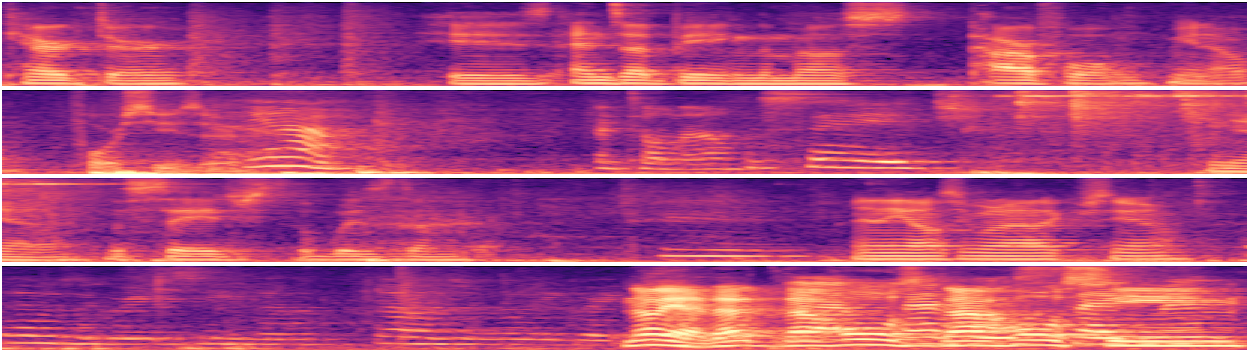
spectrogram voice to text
character is ends up being the most powerful, you know, Force user. Yeah, until now the sage. Yeah, the sage, the wisdom. Anything else you want to add, Christina? That was a great scene, though. That was a really great. No, yeah, that, that Yeah, whole that that, whole whole, segment. scene,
